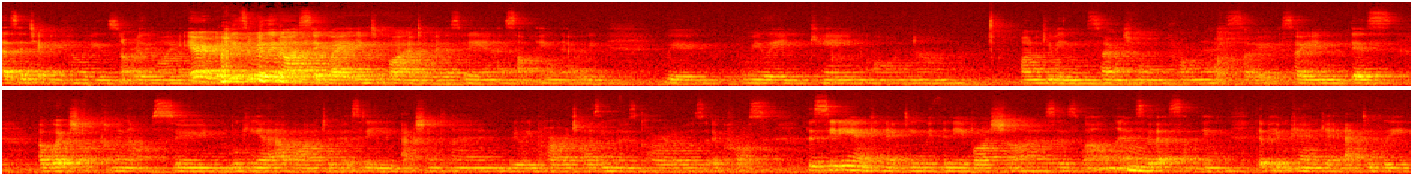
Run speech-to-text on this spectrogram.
that's a technicality, it's not really my area, but it's a really nice segue into biodiversity and it's something that we, we're really keen on, um, on giving so much more prominence. So, so in, there's a workshop coming up soon looking at our biodiversity action plan, really prioritising those corridors across the city and connecting with the nearby as well. And so Mm. that's something that people can get actively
